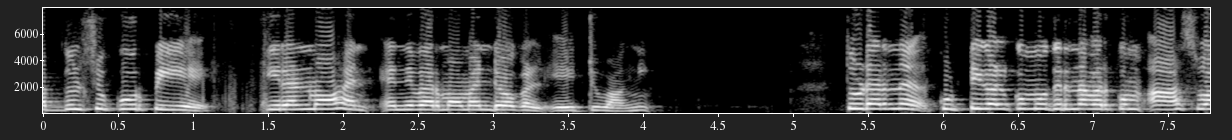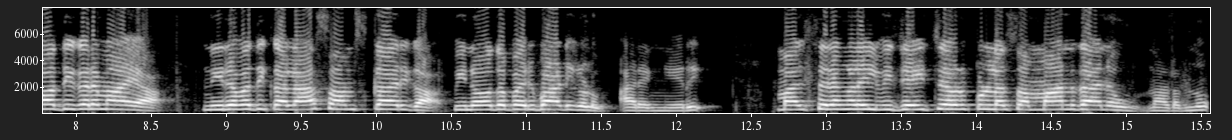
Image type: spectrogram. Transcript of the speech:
അബ്ദുൽ ഷുക്കൂർ പി എ കിരൺ മോഹൻ എന്നിവർ മൊമെന്റോകൾ ഏറ്റുവാങ്ങി. തുടർന്ന് കുട്ടികൾക്കും മുതിർന്നവർക്കും ആസ്വാദികരമായ നിരവധി കലാ സാംസ്കാരിക വിനോദ പരിപാടികളും അരങ്ങേറി. മത്സരങ്ങളിൽ വിജയിച്ചവർക്കുള്ള സമ്മാനദാനവും നടന്നു.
